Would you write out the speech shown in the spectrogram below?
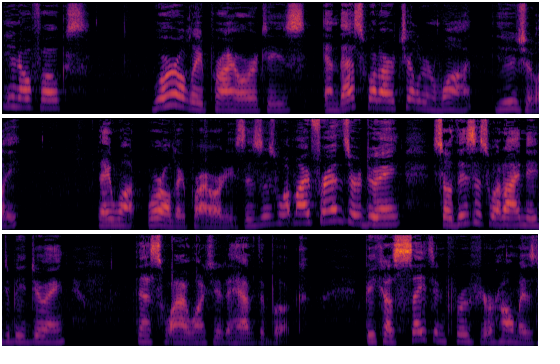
You know, folks, worldly priorities, and that's what our children want, usually. They want worldly priorities. This is what my friends are doing, so this is what I need to be doing. That's why I want you to have the book because Satan Proof Your Home is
